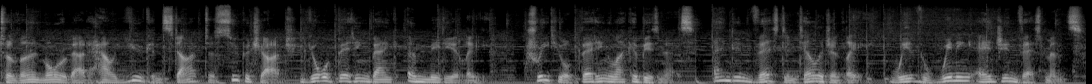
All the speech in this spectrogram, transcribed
to learn more about how you can start to supercharge your betting bank immediately. Treat your betting like a business and invest intelligently with Winning Edge Investments.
